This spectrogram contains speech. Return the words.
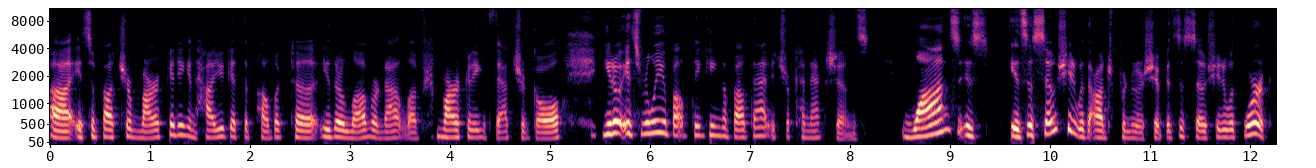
uh, it's about your marketing and how you get the public to either love or not love your marketing if that's your goal. You know, it's really about thinking about that. It's your connections. Wands is is associated with entrepreneurship. It's associated with work.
